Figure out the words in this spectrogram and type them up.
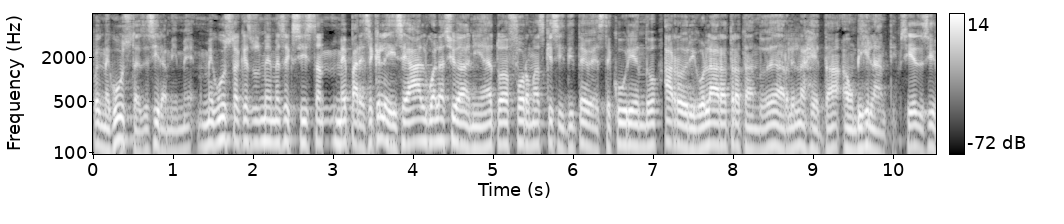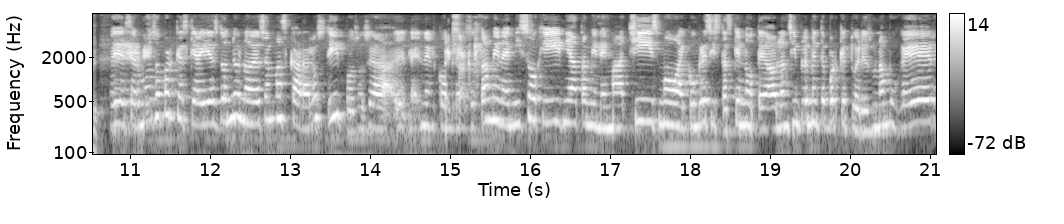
pues me gusta. Es decir, a mí me, me gusta que esos memes existan. Me parece que le dice algo a la ciudadanía de todas formas que City TV esté cubriendo a Rodrigo Lara tratando de darle en la jeta a un vigilante. Sí, es decir... Y es hermoso porque es que ahí es donde uno desenmascara a los tipos. O sea, en, el Congreso también hay misoginia, también hay machismo, hay congresistas que no te hablan simplemente porque tú eres una mujer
